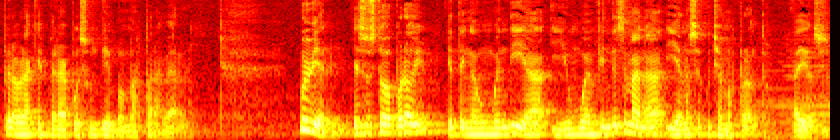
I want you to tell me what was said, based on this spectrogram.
Pero habrá que esperar pues un tiempo más para verlo. Muy bien, eso es todo por hoy. Que tengan un buen día y un buen fin de semana y ya nos escuchamos pronto. Adiós.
